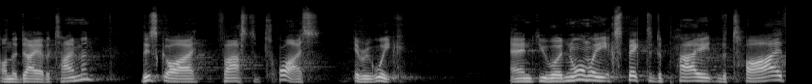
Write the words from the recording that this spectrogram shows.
on the Day of Atonement. This guy fasted twice every week. And you were normally expected to pay the tithe,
